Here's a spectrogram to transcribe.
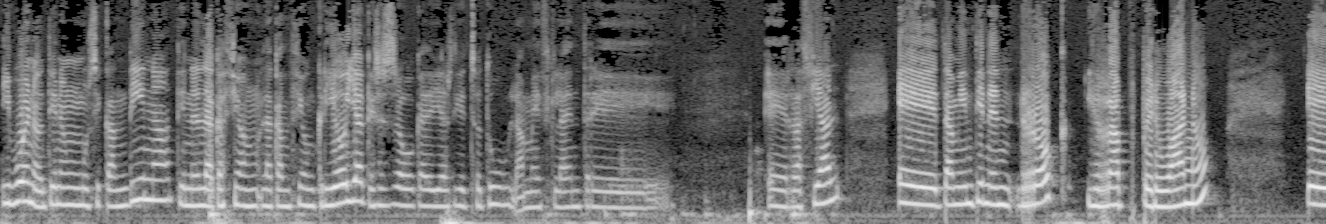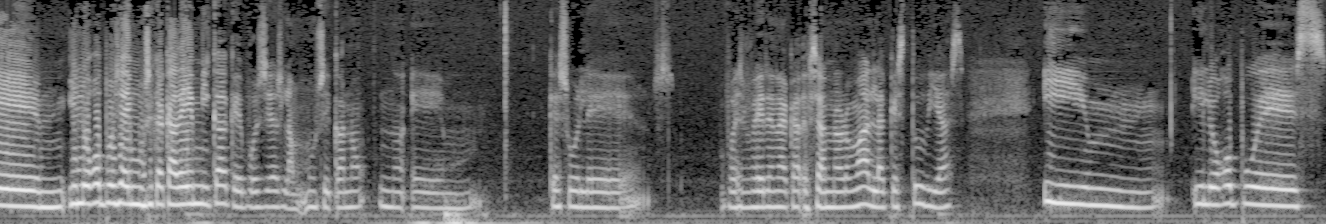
y bueno, tienen música andina, tienen la canción, la canción criolla, que es eso que habías dicho tú, la mezcla entre eh, racial. Eh, también tienen rock y rap peruano. Eh, y luego pues ya hay música académica, que pues ya es la música, ¿no? eh, que suele pues ver en la o sea, normal, la que estudias. Y, mm, y luego pues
